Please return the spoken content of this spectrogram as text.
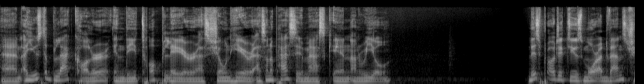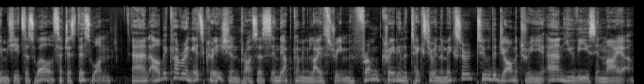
and I used a black color in the top layer as shown here as an opacity mask in Unreal. This project used more advanced trim sheets as well, such as this one, and I'll be covering its creation process in the upcoming livestream, from creating the texture in the mixer to the geometry and UVs in Maya.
